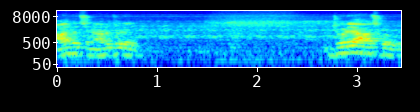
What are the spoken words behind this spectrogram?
আওয়াজ হচ্ছে না, আরও জোরে। জোরে আওয়াজ করব।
